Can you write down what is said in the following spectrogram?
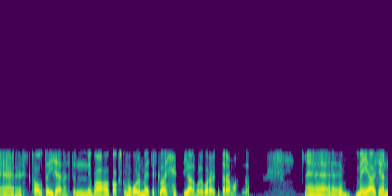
äh, sest auto iseenesest on juba kaks koma kolm meetrit lai, et igale poole korralikult ära mahtuda. meie asi on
